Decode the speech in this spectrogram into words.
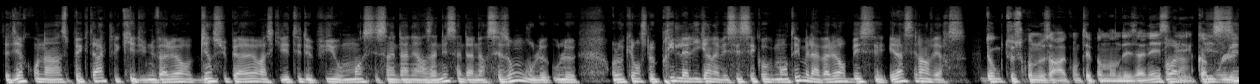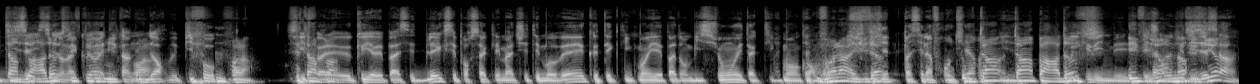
C'est-à-dire qu'on a un spectacle qui est d'une valeur bien supérieure à ce qu'il était depuis au moins ces cinq dernières années, cinq dernières saisons, où, le, où le, en l'occurrence le prix de la Ligue 1 n'avait cessé qu'augmenter, mais la valeur baissait. Et là, c'est l'inverse. Donc tout ce qu'on nous a raconté pendant des années, c'est Voilà. comme Et on le c'est un disait ici dans un Voilà. énorme pipeau. Voilà. Qu'il n'y avait pas assez de blé, que c'est pour ça que les matchs étaient mauvais, que techniquement il n'y avait pas d'ambition et tactiquement encore moins. Voilà, Il évidemment. de passer la frontière. T'as, puis, un Oui, paradoxe. Kevin, mais évident les de gens disaient dire- ça.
